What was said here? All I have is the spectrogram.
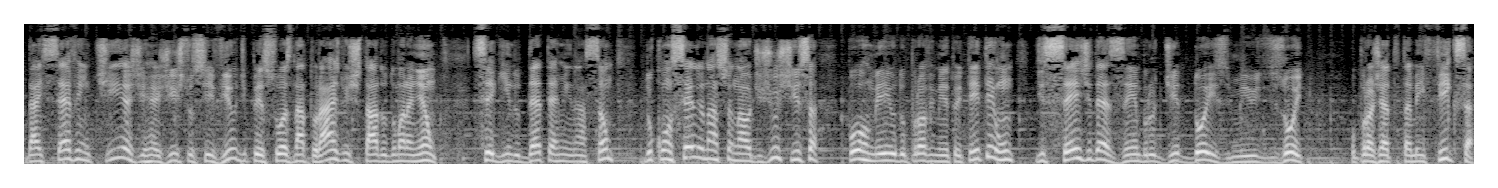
das Serventias de Registro Civil de Pessoas Naturais do Estado do Maranhão, seguindo determinação do Conselho Nacional de Justiça por meio do provimento 81 de 6 de dezembro de 2018. O projeto também fixa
